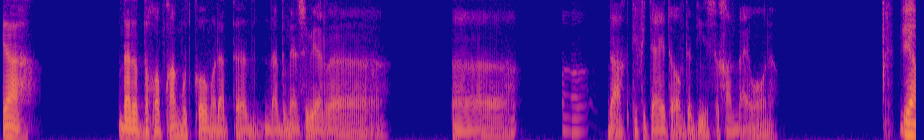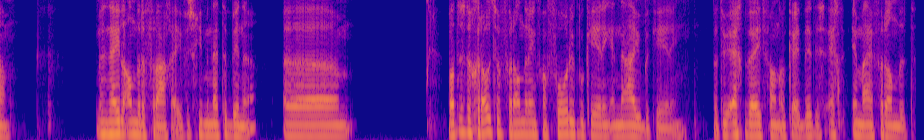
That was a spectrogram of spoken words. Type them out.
ja, dat het nog op gang moet komen. Dat, uh, dat de mensen weer uh, de activiteiten of de diensten gaan bijwonen. Ja, een hele andere vraag even. Schiet me net te binnen. Ehm, wat is de grootste verandering van voor uw bekering en na uw bekering? Dat u echt weet van, oké, okay, dit is echt in mij veranderd.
